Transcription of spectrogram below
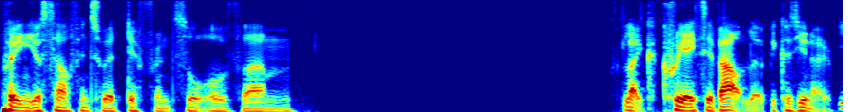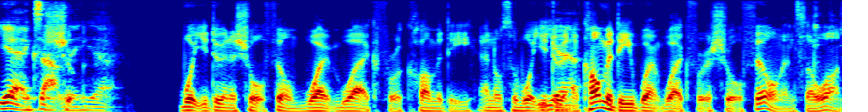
putting yourself into a different sort of um like creative outlet because you know yeah, exactly. Yeah, what you do in a short film won't work for a comedy and also what you do in a comedy won't work for a short film and so on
